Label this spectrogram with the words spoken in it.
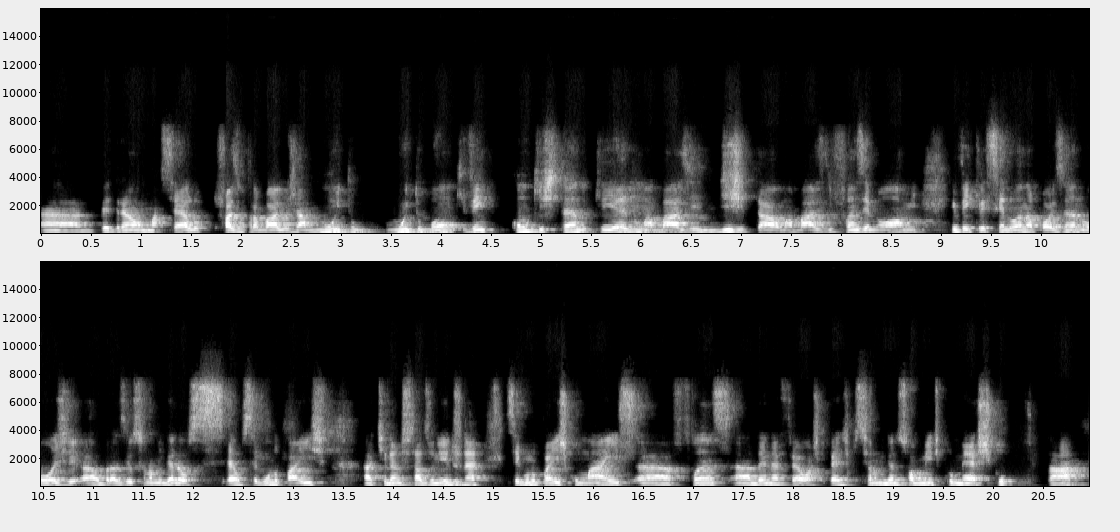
uh, Pedrão, Marcelo, que faz um trabalho já muito, muito bom, que vem conquistando, criando uma base digital, uma base de fãs enorme e vem crescendo ano após ano. Hoje, ah, o Brasil, se não me engano, é o, é o segundo país, uh, tirando os Estados Unidos, né? Segundo país com mais uh, fãs uh, da NFL, acho que perde, se não me engano, somente para o México. Tá?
